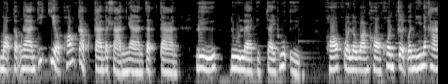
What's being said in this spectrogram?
เหมาะกับงานที่เกี่ยวข้องกับการประสานงานจัดการ หรือดูแลจิตใจผู้อื่น ข้อควรระวังของคนเกิดวันนี้นะคะ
